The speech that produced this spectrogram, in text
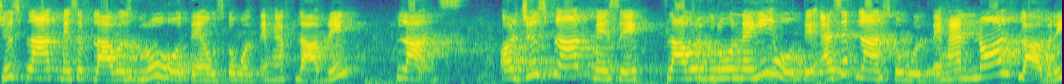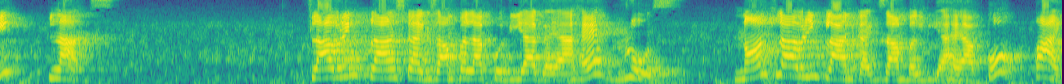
जिस प्लांट में से फ्लावर्स ग्रो होते हैं, उसको बोलते हैं फ्लावरिंग प्लांट्स और जिस प्लांट में से फ्लावर ग्रो नहीं होते, ऐसे प्लांट्स को बोलते हैं non flowering plants flowering plants का एग्ज़ाम्पल आपको दिया गया है रोज नॉन फ्लावरिंग प्लांट का एग्ज़ाम्पल दिया है आपको पाइन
